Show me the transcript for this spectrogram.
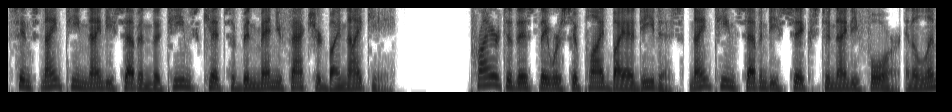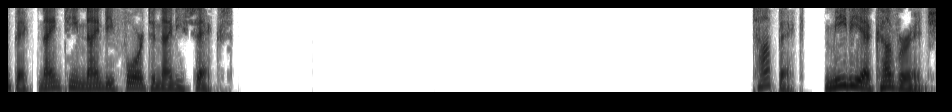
Since 1997 the team's kits have been manufactured by Nike. Prior to this they were supplied by Adidas 1976 and Olympic 1994 -96. Topic: Media coverage.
